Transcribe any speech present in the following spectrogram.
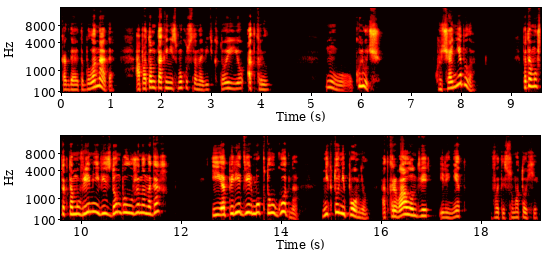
когда это было надо, а потом так и не смог установить, кто ее открыл ну, ключ. Ключа не было, потому что к тому времени весь дом был уже на ногах. И отпереть дверь мог кто угодно. Никто не помнил, открывал он дверь или нет в этой суматохе.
